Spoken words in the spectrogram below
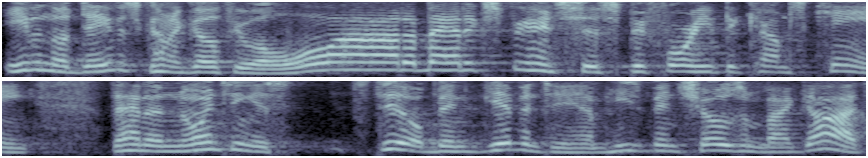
Even though David's going to go through a lot of bad experiences before he becomes king, that anointing has still been given to him. He's been chosen by God.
